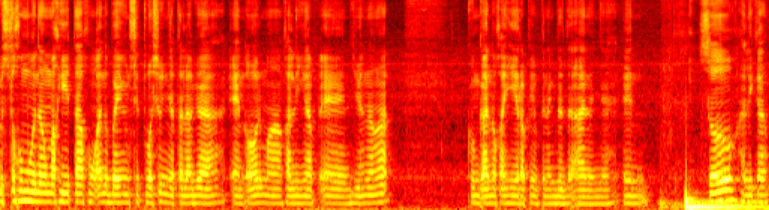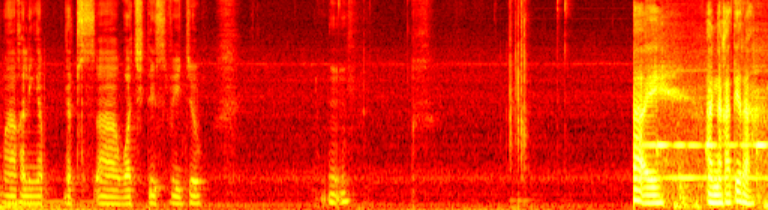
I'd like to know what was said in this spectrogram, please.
gusto ko munang makita kung ano ba yung sitwasyon niya talaga and all mga kalingap and yun na nga kung gaano kahirap yung pinagdadaanan niya and so halika mga kalingap let's uh, watch this video Mm-mm. ay ang nakatira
